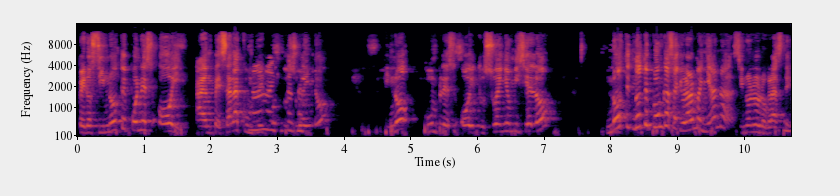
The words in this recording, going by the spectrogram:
Pero si no te pones hoy a empezar a cumplir con tu sueño, si no cumples hoy tu sueño, mi cielo, no te, no te pongas a llorar mañana si no lo lograste.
